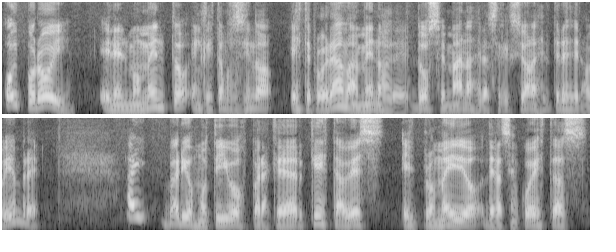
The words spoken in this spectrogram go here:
hoy por hoy, en el momento en que estamos haciendo este programa, menos de dos semanas de las elecciones del 3 de noviembre, hay varios motivos para creer que esta vez el promedio de las encuestas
